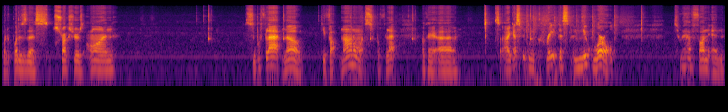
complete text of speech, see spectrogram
What What is this? Structures on. Super flat? No. Default. No, I don't want super flat. Okay, uh, so I guess we can create this new world to have fun in.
